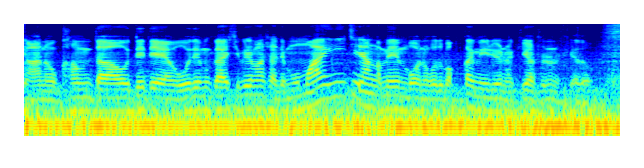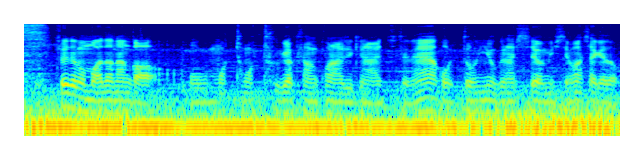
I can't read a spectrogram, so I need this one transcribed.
あのカウンターを出てお出迎えしてくれました。でも毎日なんか綿棒のことばっかり見るような気がするんですけど。それでもまだなんかもっともっとお客さん来ないといけないっつってね。こう貪欲な姿勢を見せてましたけど。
